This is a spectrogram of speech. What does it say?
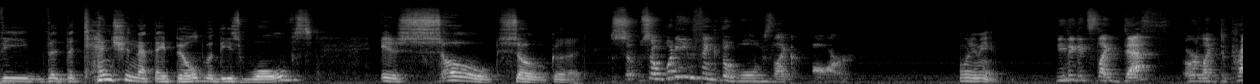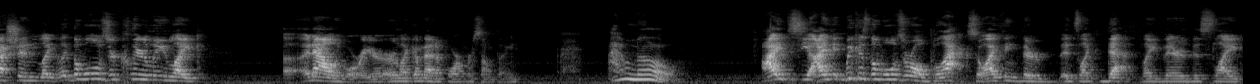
the the the tension that they build with these wolves is so so good. so so what do you think the wolves like are? What do you mean? You think it's like death or like depression? Like like the wolves are clearly like uh, an allegory or, or like a metaphor for something. I don't know. I see. I think because the wolves are all black, so I think they're it's like death. Like they're this like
